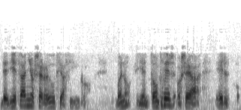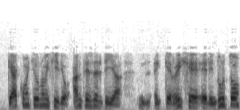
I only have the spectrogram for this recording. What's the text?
de 10 años se reduce a 5 bueno, y entonces, o sea, el que ha cometido un homicidio antes del día en que rige el indulto,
